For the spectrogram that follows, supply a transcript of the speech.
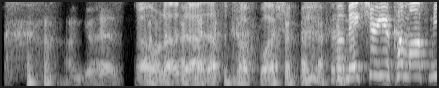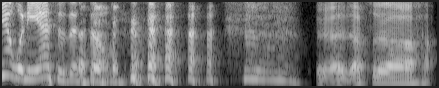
go ahead. Oh, no, that, that's a tough question. well, make sure you come off mute when you answer this, though. yeah, that's a.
